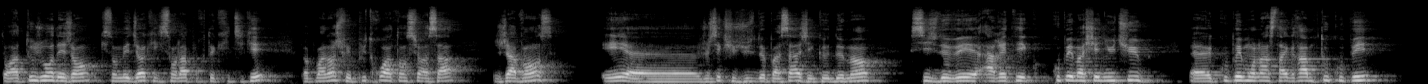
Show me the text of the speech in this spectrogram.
Tu auras toujours des gens qui sont médiocres et qui sont là pour te critiquer. Donc maintenant, je fais plus trop attention à ça. J'avance et euh, je sais que je suis juste de passage et que demain, si je devais arrêter, couper ma chaîne YouTube, euh, couper mon Instagram, tout couper,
